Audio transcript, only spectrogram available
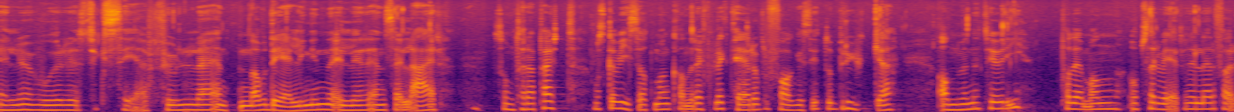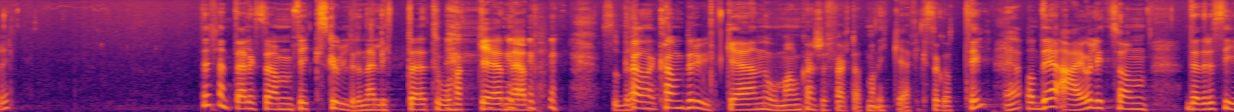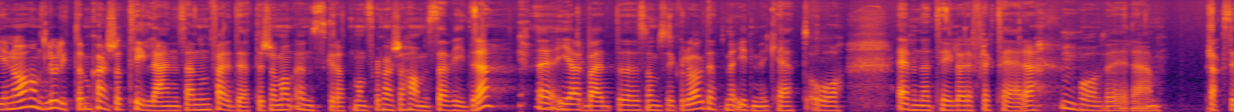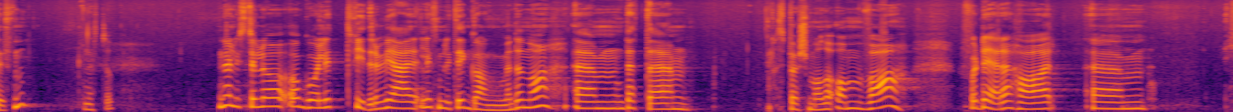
eller hvor suksessfull enten avdelingen eller en selv er som terapeut. Man skal vise at man kan reflektere over faget sitt og bruke anvende teori på det man observerer eller erfarer. Det kjente jeg liksom fikk skuldrene litt eh, to hakk ned. kan, kan, bruke noe man kanskje følte at man ikke fikk så godt til. Ja. Og det er jo litt sånn Det dere sier nå, handler jo litt om kanskje å tilegne seg noen ferdigheter som man ønsker at man skal kanskje ha med seg videre eh, i arbeid eh, som psykolog. Dette med ydmykhet og evne til å reflektere mm. over eh, praksisen. Nettopp. Men jeg har lyst til å, å, gå litt videre. Vi er liksom litt i gang med det nå. Um, dette spørsmålet om hva. For dere har um,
